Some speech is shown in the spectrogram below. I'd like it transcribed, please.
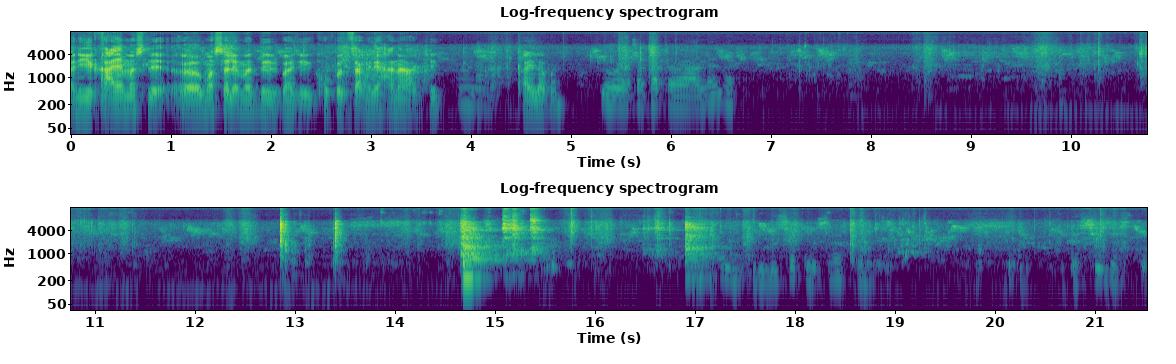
आणि हे काळ्या मसले मसाल्यामध्ये भाजी खूपच चांगली हा ना आजी. खायला पण? आला ना. तशीच असतो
